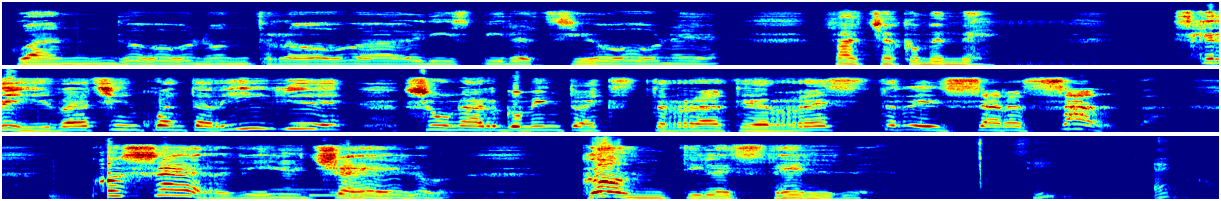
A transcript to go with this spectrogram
Quando non trova l'ispirazione, faccia come me scriva 50 righe su un argomento extraterrestre e sarà salva. Osservi il cielo, conti le stelle. Sì, ecco.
